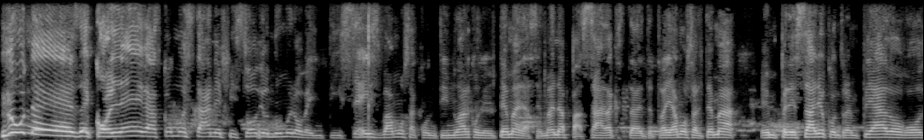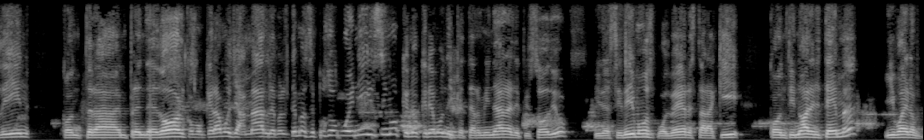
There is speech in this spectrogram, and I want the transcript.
Lunes de colegas, ¿cómo están? Episodio número 26. Vamos a continuar con el tema de la semana pasada, que te traíamos al tema empresario contra empleado, Godín contra emprendedor, como queramos llamarle, pero el tema se puso buenísimo que no queríamos ni que terminara el episodio y decidimos volver a estar aquí, continuar el tema. Y bueno,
